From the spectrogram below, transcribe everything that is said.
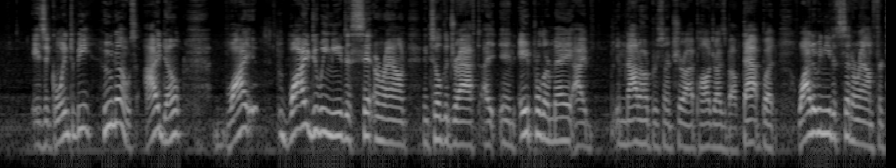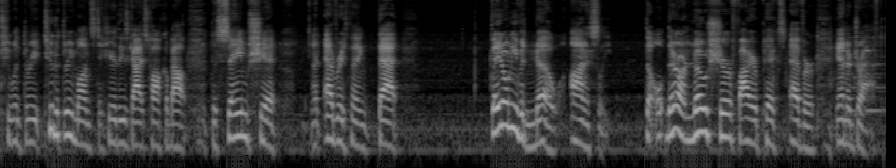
Is it going to be? Who knows? I don't. Why why do we need to sit around until the draft I, in April or May? I am not 100% sure. I apologize about that, but why do we need to sit around for 2 and 3 2 to 3 months to hear these guys talk about the same shit and everything that they don't even know, honestly. The, there are no surefire picks ever in a draft.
